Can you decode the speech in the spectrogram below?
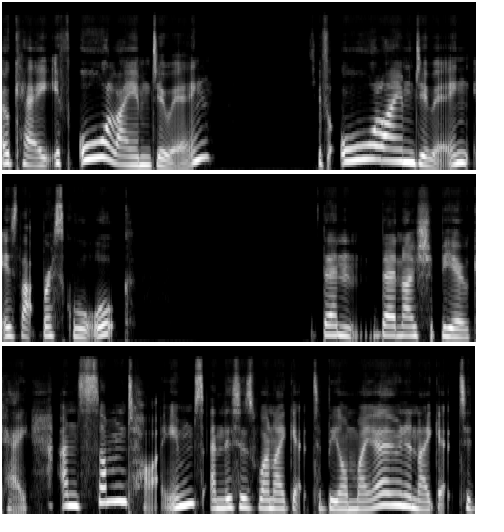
okay, if all I am doing, if all I'm doing is that brisk walk, then then I should be okay. And sometimes, and this is when I get to be on my own and I get to,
